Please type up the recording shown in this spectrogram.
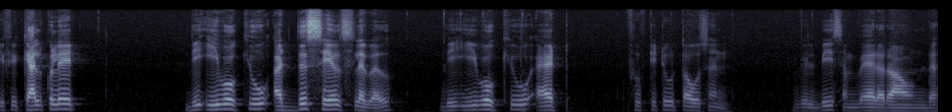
if you calculate the EOQ at this sales level, the EOQ at 52,000 will be somewhere around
